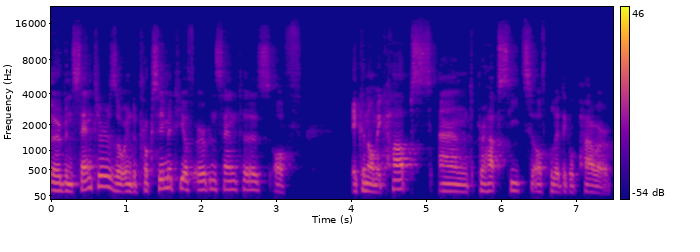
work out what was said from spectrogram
urban centers or in the proximity of urban centers, of economic hubs, and perhaps seats of political power.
